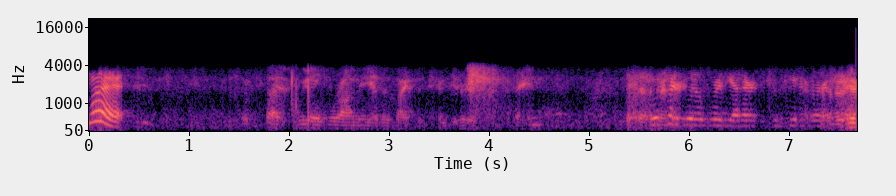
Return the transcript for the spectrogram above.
What? Looks like wheels were on the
